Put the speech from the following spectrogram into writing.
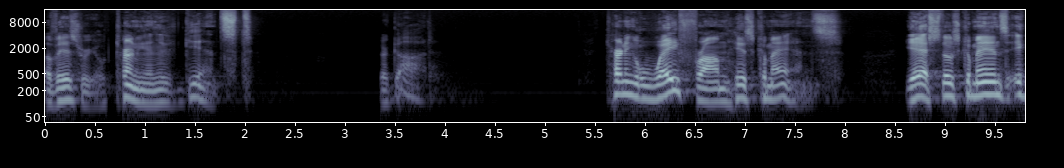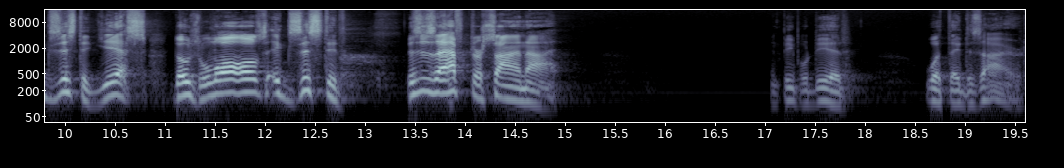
of Israel turning against their God, turning away from his commands. Yes, those commands existed. Yes, those laws existed. This is after Sinai. And people did what they desired.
